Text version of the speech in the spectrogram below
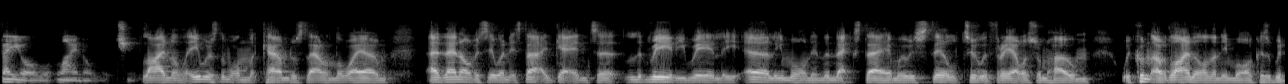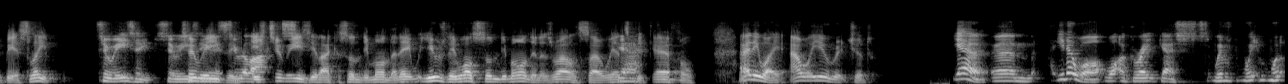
fail, Lionel Richie. Lionel, he was the one that calmed us down on the way home. And then obviously when it started getting to really, really early morning the next day and we were still two or three hours from home, we couldn't have Lionel on anymore because we'd be asleep. Too easy. Too easy. too easy. Too it's too easy like a Sunday morning. It usually was Sunday morning as well, so we had Yeah. to be careful. Anyway, how are you, Richard? Yeah. Um, you know what? What a great guest. We've, we, we're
